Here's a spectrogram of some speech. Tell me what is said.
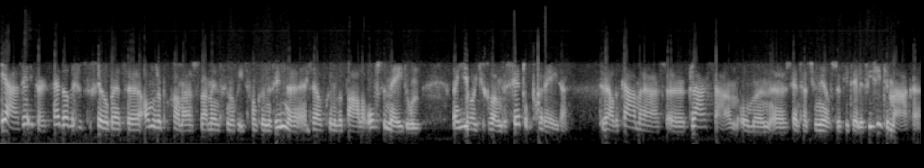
Ja, zeker. He, dat is het verschil met uh, andere programma's waar mensen nog iets van kunnen vinden... en zelf kunnen bepalen of ze meedoen. Maar hier wordt je gewoon de set opgereden. Terwijl de camera's uh, klaarstaan om een uh, sensationeel stukje televisie te maken.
